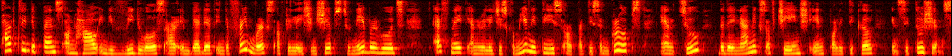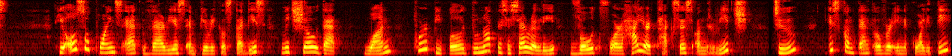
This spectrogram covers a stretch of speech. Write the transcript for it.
partly depends on how individuals are embedded in the frameworks of relationships to neighborhoods, ethnic and religious communities or partisan groups, and two, the dynamics of change in political institutions. He also points at various empirical studies which show that 1. Poor people do not necessarily vote for higher taxes on the rich. 2. Discontent over inequality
